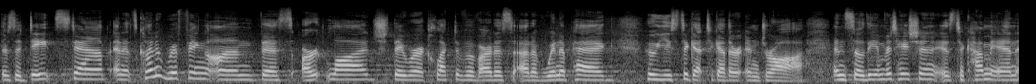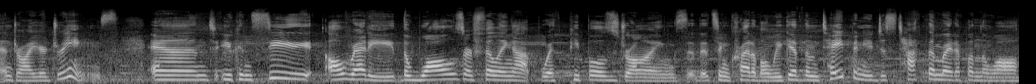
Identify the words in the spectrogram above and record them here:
There's a date stamp, and it's kind of riffing on this art lodge. They were a collective of artists out of Winnipeg who used to get together and draw. And so the invitation is to come in and draw your dreams. And you can see already the walls are filling up with people's drawings. It's incredible. We give them tape and you just tack them right up on the wall.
